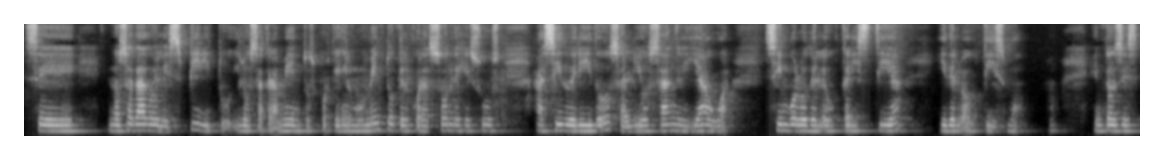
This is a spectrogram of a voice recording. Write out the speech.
Se nos ha dado el espíritu y los sacramentos, porque en el momento que el corazón de Jesús ha sido herido, salió sangre y agua, símbolo de la Eucaristía y del bautismo. Entonces,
